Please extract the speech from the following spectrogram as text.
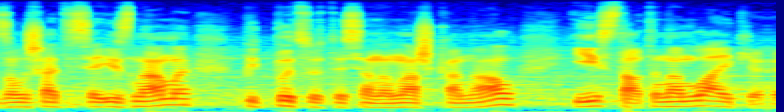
залишайтеся із нами, підписуйтеся на наш канал і ставте нам лайки.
